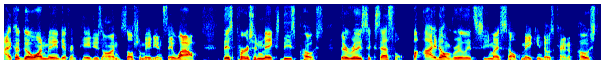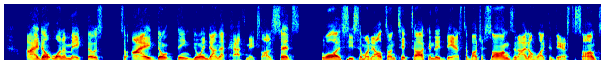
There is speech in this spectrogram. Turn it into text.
I could go on many different pages on social media and say, wow, this person makes these posts. They're really successful, but I don't really see myself making those kind of posts. I don't want to make those. So I don't think going down that path makes a lot of sense. Well, I see someone else on TikTok and they danced a bunch of songs, and I don't like to dance to songs.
